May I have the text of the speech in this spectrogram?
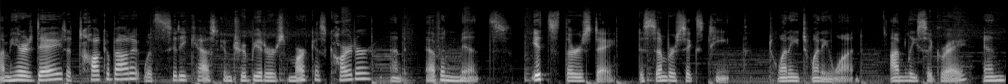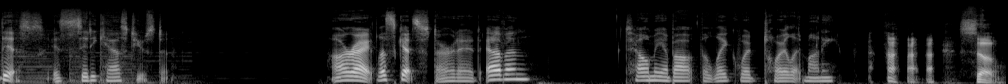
I'm here today to talk about it with CityCast contributors Marcus Carter and Evan Mintz. It's Thursday, December 16th, 2021. I'm Lisa Gray, and this is CityCast Houston. All right, let's get started. Evan, tell me about the Lakewood toilet money. so,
